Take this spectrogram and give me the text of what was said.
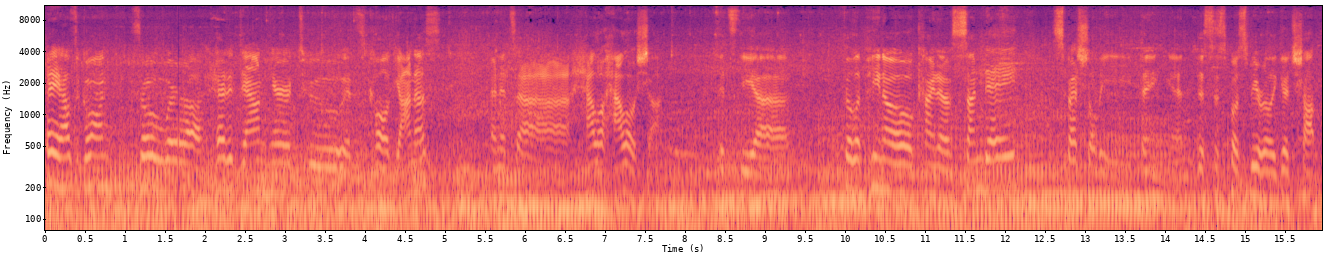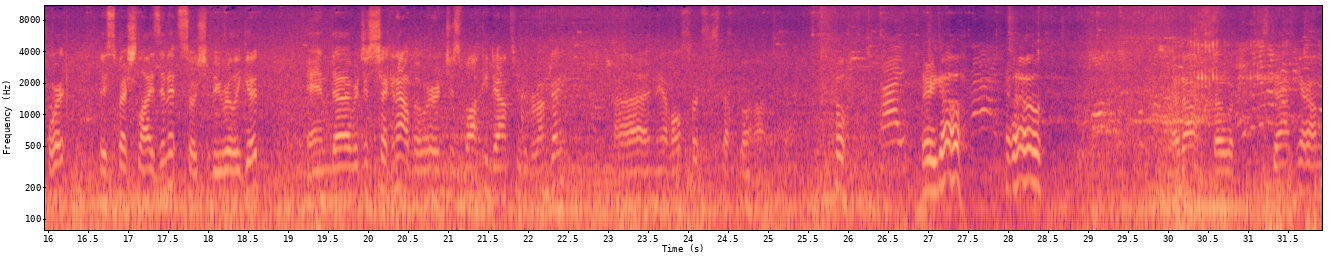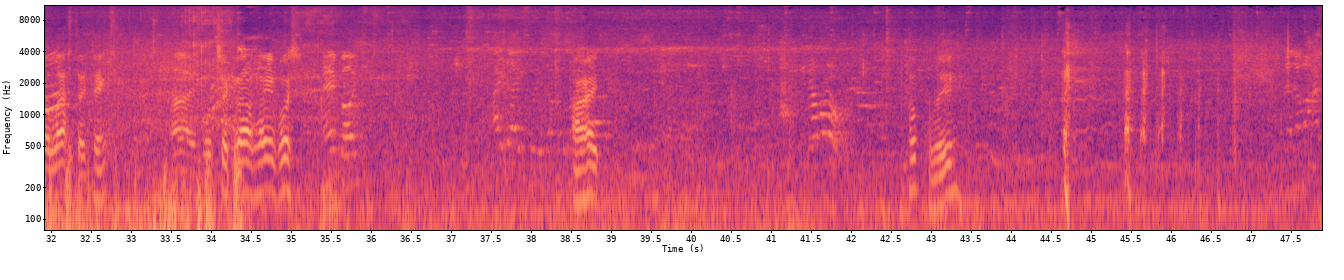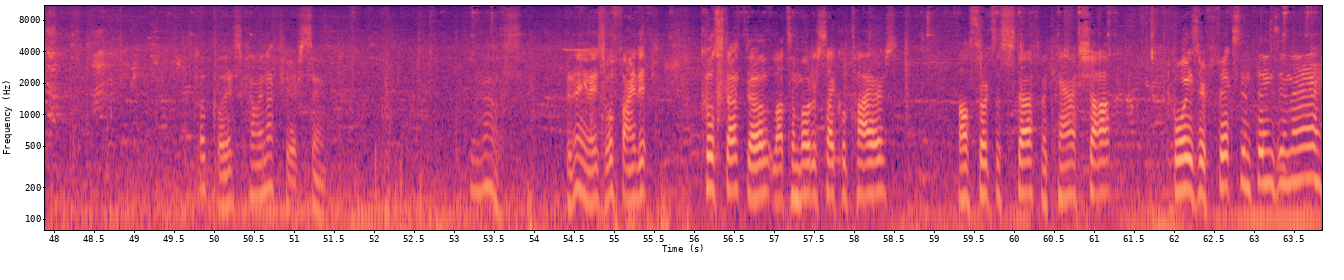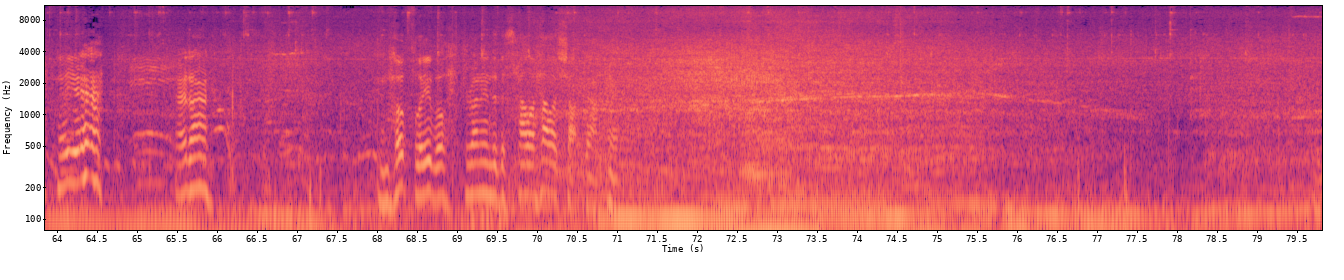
Hey, how's it going? So we're uh, headed down here to, it's called Yanas, and it's a halo halo shop. It's the uh, Filipino kind of sundae specialty thing, and this is supposed to be a really good shop for it. They specialize in it, so it should be really good. And uh, we're just checking out, but we're just walking down through the barangay, uh, and they have all sorts of stuff going on. So, cool. Hi. There you go. Hi. Hello. Right on. So it's down here on the left, I think. Hi. We'll check it out. Hey, boys. Hey, boy. All right. Hopefully. Hopefully it's coming up here soon. Who knows? But anyways, we'll find it. Cool stuff though. Lots of motorcycle tires. All sorts of stuff. Mechanic shop. Boys are fixing things in there. Yeah. Right on. And hopefully we'll run into this Halo Halo shop down here.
